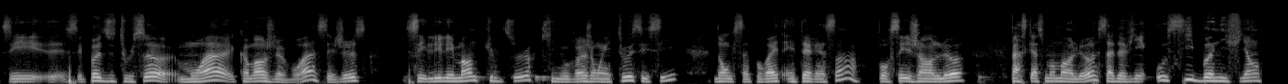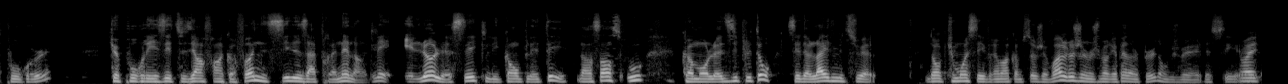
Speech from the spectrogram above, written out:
C'est, c'est pas du tout ça. Moi, comment je le vois, c'est juste, c'est l'élément de culture qui nous rejoint tous ici. Donc, ça pourrait être intéressant pour ces gens-là, parce qu'à ce moment-là, ça devient aussi bonifiant pour eux que pour les étudiants francophones s'ils apprenaient l'anglais. Et là, le cycle est complété, dans le sens où, comme on l'a dit plus tôt, c'est de l'aide mutuelle. Donc, moi, c'est vraiment comme ça. Je vois, là, je, je me répète un peu, donc je vais laisser. euh, Ouais.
